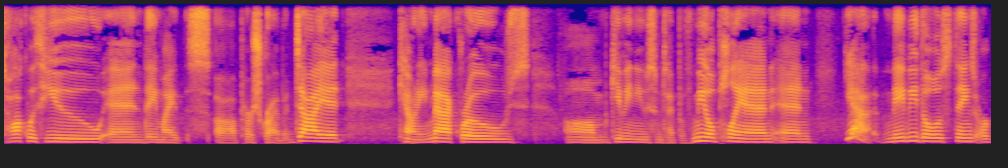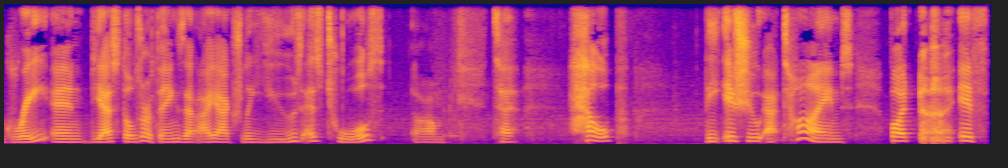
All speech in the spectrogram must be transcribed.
talk with you and they might uh, prescribe a diet, counting macros, um, giving you some type of meal plan. And yeah, maybe those things are great. And yes, those are things that I actually use as tools um, to help the issue at times. But if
